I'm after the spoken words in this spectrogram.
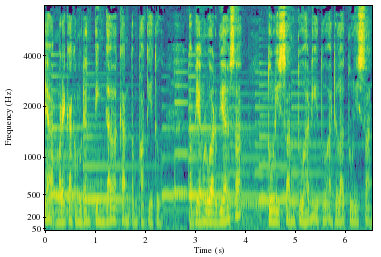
Ya, mereka kemudian tinggalkan tempat itu. Tapi yang luar biasa, tulisan Tuhan itu adalah tulisan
